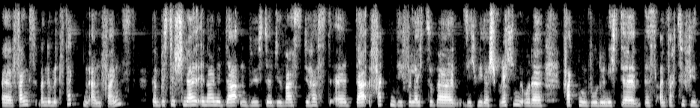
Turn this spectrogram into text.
äh, fangst, wenn du mit Fakten anfängst, dann bist du schnell in eine Datenwüste. Du, was, du hast äh, da Fakten, die vielleicht sogar sich widersprechen oder Fakten, wo du nicht, äh, das einfach zu viel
